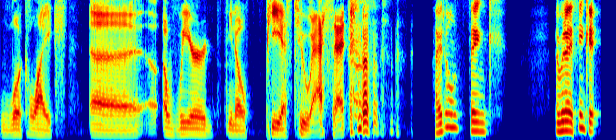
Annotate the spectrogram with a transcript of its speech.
look like uh, a weird, you know, PS2 asset. I don't think. I mean, I think it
